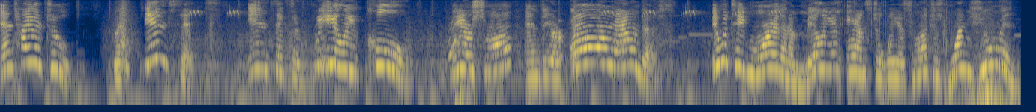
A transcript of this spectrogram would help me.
And Tyler too. But insects, insects are really cool. They are small and they are more than a million ants to weigh as much as one human.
